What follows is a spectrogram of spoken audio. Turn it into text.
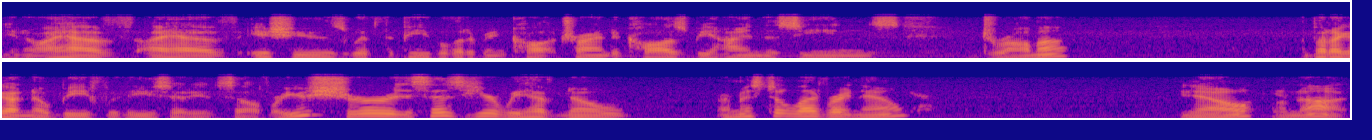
You know, I have I have issues with the people that have been ca- trying to cause behind the scenes drama, but I got no beef with ECETI itself. Are you sure? It says here we have no. Am I still live right now? No, I'm not.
